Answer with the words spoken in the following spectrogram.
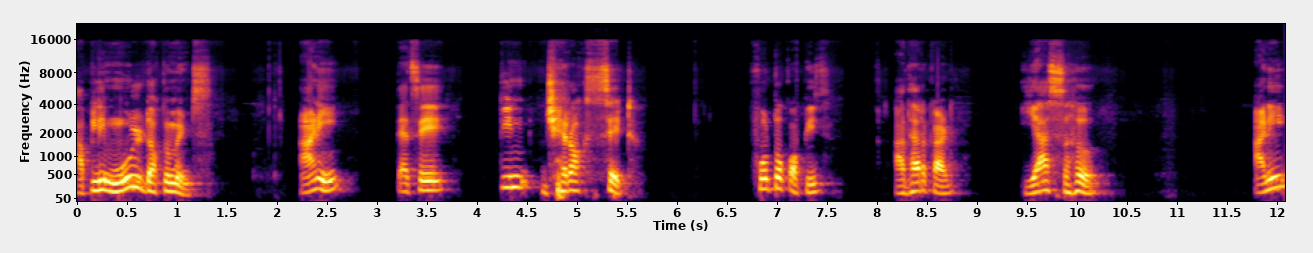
आपली मूळ डॉक्युमेंट्स आणि त्याचे तीन xerox set photocopies Aadhaar card यासह आणि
